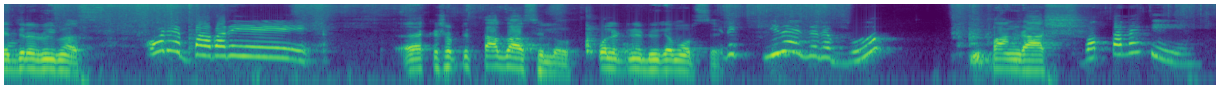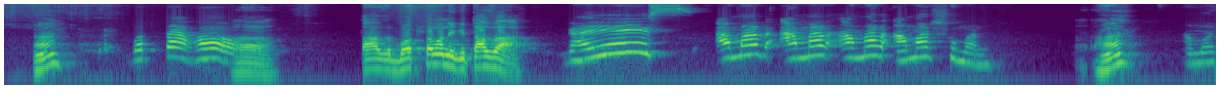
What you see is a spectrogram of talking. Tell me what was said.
এই দুটো রুই মাছ। ওরে বাবারে! একটা সবটি তাজা ছিল পলিটিনে ঢুকে মরছে। এটা কি রাইজে রে পাঙ্গাস। বত্তা নাকি? হ্যাঁ? বত্তা হ। হ্যাঁ। তাজা বর্তমানে মানে কি? তাজা? গাইস আমার আমার আমার আমার সমান। হ্যাঁ? আমার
